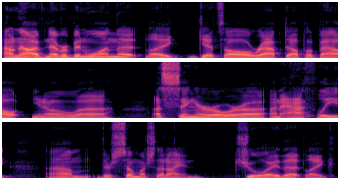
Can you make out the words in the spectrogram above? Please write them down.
I don't know. I've never been one that like gets all wrapped up about you know uh, a singer or a, an athlete. Um, there's so much that I enjoy that like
